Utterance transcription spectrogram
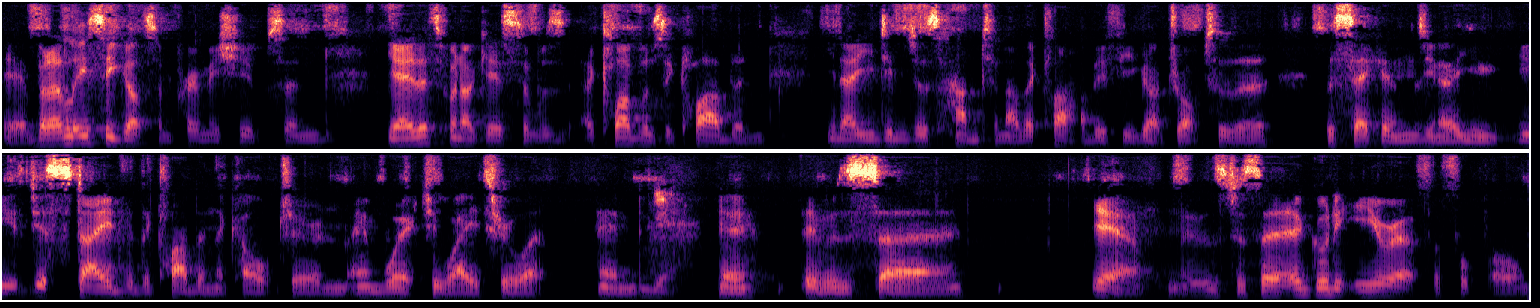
yeah, but at least he got some premierships, and yeah, that's when I guess it was a club was a club, and you know you didn't just hunt another club if you got dropped to the the seconds, you know you you just stayed with the club and the culture and, and worked your way through it, and Yeah, yeah, it was uh, yeah, it was just a, a good era for football.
